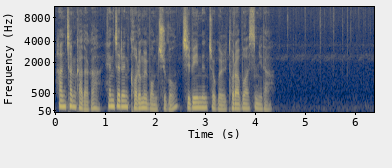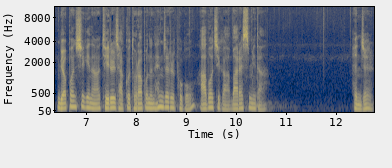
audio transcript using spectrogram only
한참 가다가 헨젤은 걸음을 멈추고 집이 있는 쪽을 돌아보았습니다. 몇 번씩이나 뒤를 자꾸 돌아보는 헨젤을 보고 아버지가 말했습니다. 헨젤,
